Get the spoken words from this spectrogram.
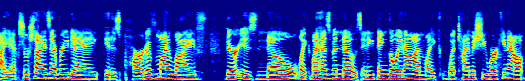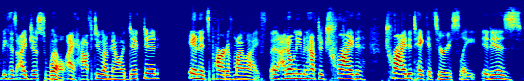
I exercise every day. It is part of my life. There is no, like, my husband knows anything going on, like, what time is she working out? Because I just will. I have to. I'm now addicted and it's part of my life. Uh, I don't even have to try to try to take it seriously. It is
